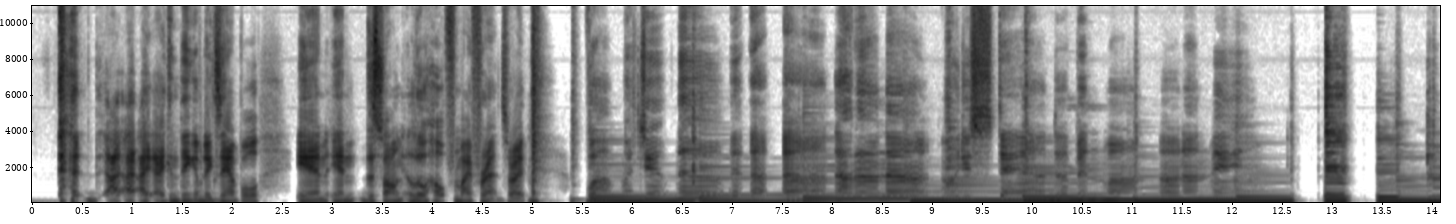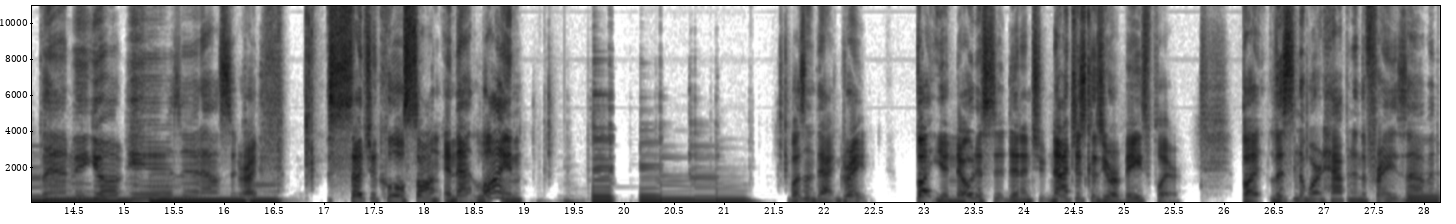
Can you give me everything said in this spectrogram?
I, I, I, can think of an example in in the song "A Little Help from My Friends," right? What would you know? Such a cool song. And that line wasn't that great. But you noticed it, didn't you? Not just because you're a bass player, but listen to it happened in the phrase. When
